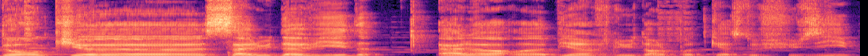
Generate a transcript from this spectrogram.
Donc, euh, salut David. Alors, euh, bienvenue dans le podcast de Fusil.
